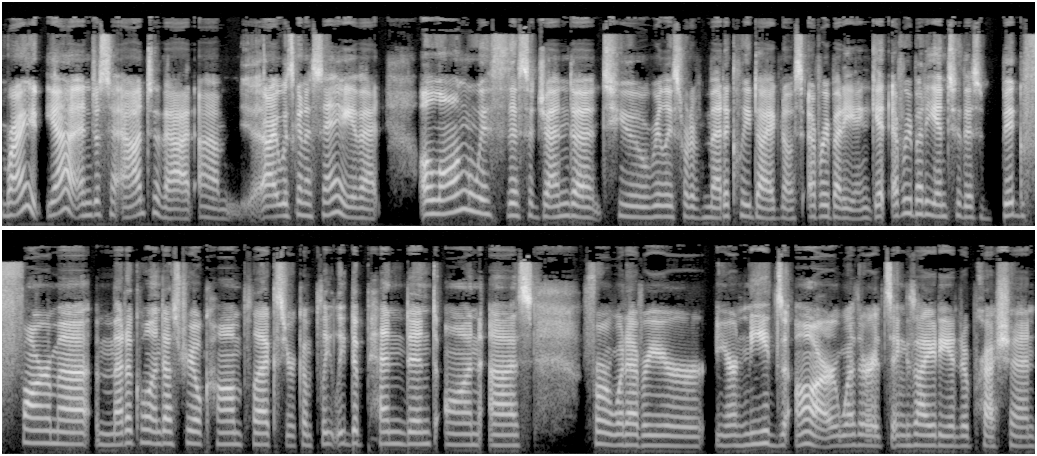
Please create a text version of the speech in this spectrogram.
Right. Yeah. And just to add to that, um, I was going to say that along with this agenda to really sort of medically diagnose everybody and get everybody into this big pharma medical industrial complex, you're completely dependent on us for whatever your your needs are, whether it's anxiety and depression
